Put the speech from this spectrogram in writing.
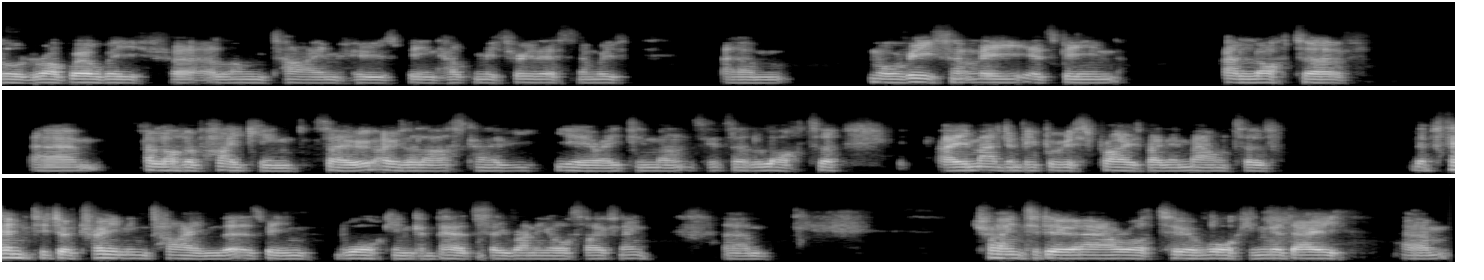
called Rob Wilby for a long time, who's been helping me through this. And we've um, more recently, it's been a lot of um, a lot of hiking. So over the last kind of year, eighteen months, it's a lot of. I imagine people be surprised by the amount of the percentage of training time that has been walking compared to say running or cycling. Um, trying to do an hour or two of walking a day um,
